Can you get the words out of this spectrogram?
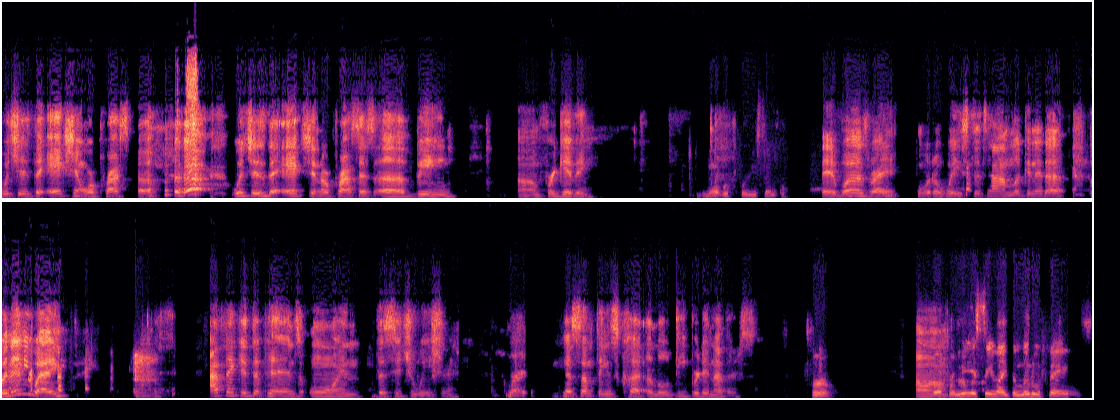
which is the action or process, which is the action or process of being um, forgiving. That was pretty simple. It was right. What a waste of time looking it up. But anyway, I think it depends on the situation. Right. Because some things cut a little deeper than others. True. Um, but for me, it seemed like the little things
